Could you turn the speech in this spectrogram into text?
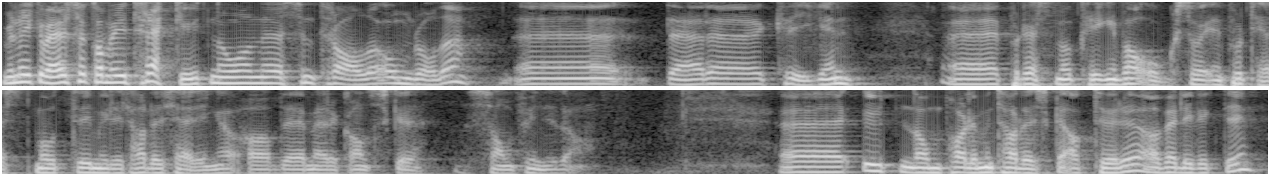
Men likevel så kan vi trekke ut noen eh, sentrale områder eh, der eh, krigen eh, protesten mot krigen var også en protest mot militariseringa av det amerikanske samfunnet. da. utenomparlamentariske aktører er veldig viktig eh,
